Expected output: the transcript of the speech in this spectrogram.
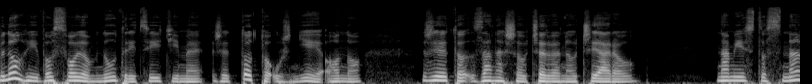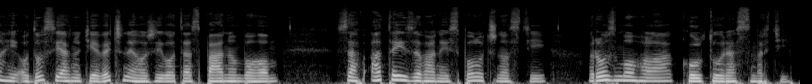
Mnohí vo svojom vnútri cítime, že toto už nie je ono, že je to za našou červenou čiarou. Namiesto snahy o dosiahnutie väčšného života s Pánom Bohom sa v ateizovanej spoločnosti rozmohla kultúra smrti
